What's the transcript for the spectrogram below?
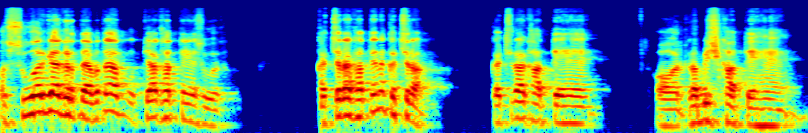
और सुअर क्या करता है पता है आपको? क्या खाते हैं सुअर? कचरा खाते हैं ना? कचरा। कचरा खाते हैं और रबिश खाते हैं,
